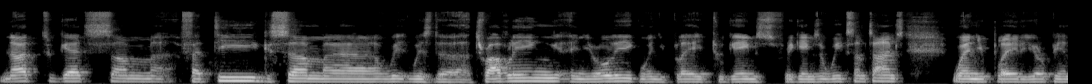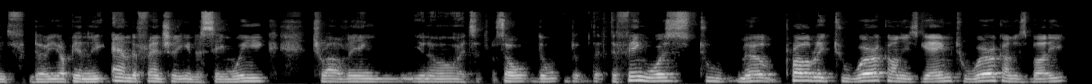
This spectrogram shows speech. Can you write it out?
not to get some fatigue, some uh, with, with the traveling in EuroLeague when you play two games, three games a week sometimes, when you play the European the European league and the French league in the same week, traveling, you know, etc. So the, the the thing was to probably to work on his game, to work on his body,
